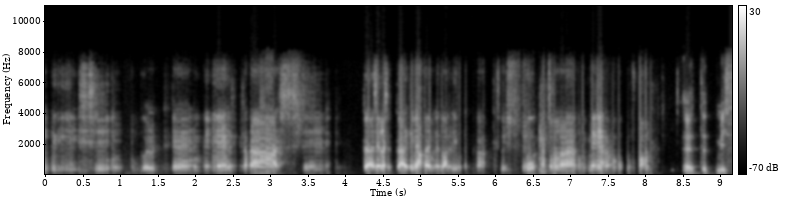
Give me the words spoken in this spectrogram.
liisingud ja nii edasi. sellest, et ei need laenud kui suur peaks olema meie fond. Et, et mis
